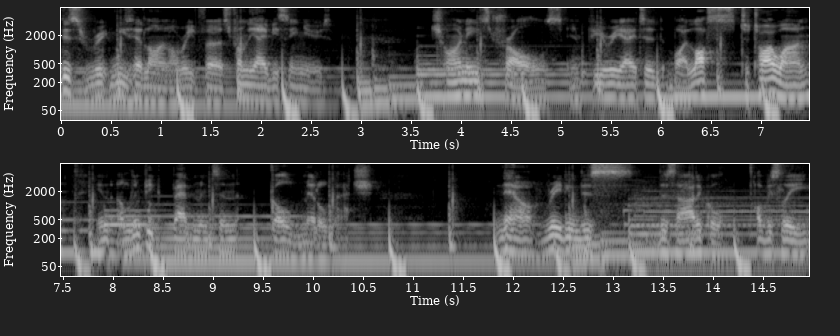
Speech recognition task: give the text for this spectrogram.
this news headline I'll read first from the ABC News. Chinese trolls infuriated by loss to Taiwan in Olympic badminton gold medal match. Now, reading this this article, obviously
